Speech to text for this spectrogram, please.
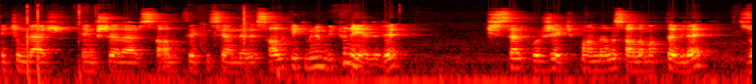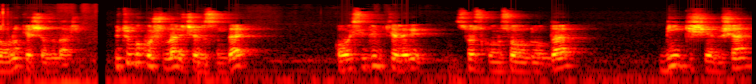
hekimler, hemşireler, sağlık teknisyenleri, sağlık ekibinin bütün üyeleri kişisel koruyucu ekipmanlarını sağlamakta bile zorluk yaşadılar. Bütün bu koşullar içerisinde OECD ülkeleri söz konusu olduğunda bin kişiye düşen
